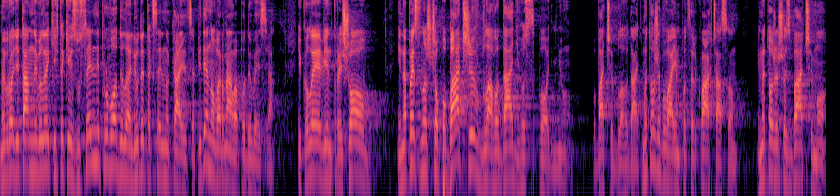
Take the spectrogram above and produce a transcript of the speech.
Ми вроді там невеликих таких зусиль не проводили, а люди так сильно каються. Піди на Варнава, подивися. І коли він прийшов, і написано, що побачив благодать Господню. Побачив благодать. Ми теж буваємо по церквах часом, і ми теж щось бачимо,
